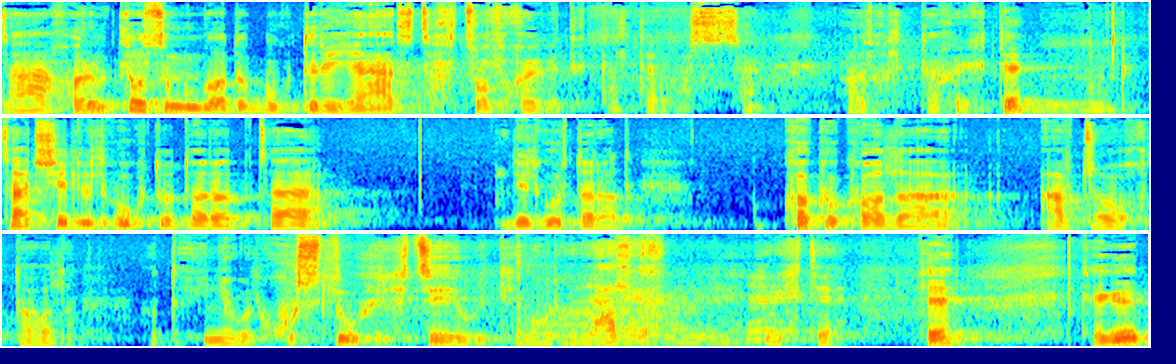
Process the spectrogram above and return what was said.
За хоримтлуулсан мөнгө одоо бүгдээрээ яаж зарцуулах вэ гэдэг тал дээр бас сайн ойлголттой хэрэгтэй. За жишээлбэл хүүхдүүд ороод за дэлгүүрт ороод Coca-Cola авч уухтаа бол одоо энийг бол хүслүү хэрэгцээ юу гэдгийг өөр ялгах хэрэгтэй. Тэ? Тэгээд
